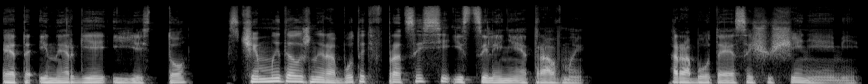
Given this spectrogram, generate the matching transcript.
Эта энергия и есть то, с чем мы должны работать в процессе исцеления травмы. Работая с ощущениями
